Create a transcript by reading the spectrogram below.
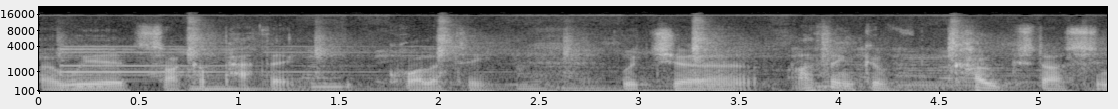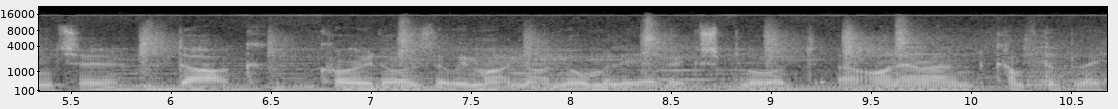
a weird psychopathic quality, which uh, I think have coaxed us into dark corridors that we might not normally have explored uh, on our own comfortably.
